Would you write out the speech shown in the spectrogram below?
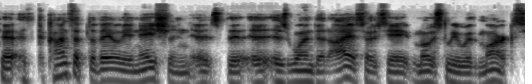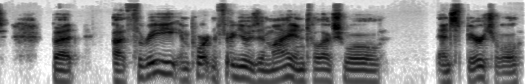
the the concept of alienation is the is one that I associate mostly with Marx. But uh, three important figures in my intellectual and spiritual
